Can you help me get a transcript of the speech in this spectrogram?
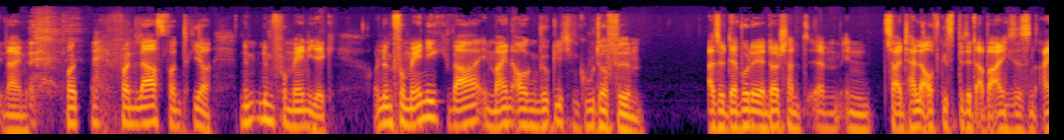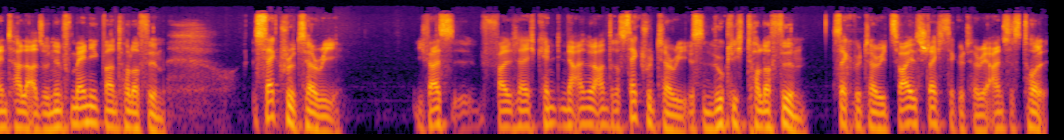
nein, von, von Lars von Trier, Nymphomaniac. Und Nymphomaniac war in meinen Augen wirklich ein guter Film. Also der wurde in Deutschland ähm, in zwei Teile aufgesplittet, aber eigentlich ist es ein Einteiler. Also Nymphomaniac war ein toller Film. Secretary. Ich weiß, vielleicht kennt ihn der eine oder andere. Secretary ist ein wirklich toller Film. Secretary 2 ist schlecht, Secretary 1 ist toll.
